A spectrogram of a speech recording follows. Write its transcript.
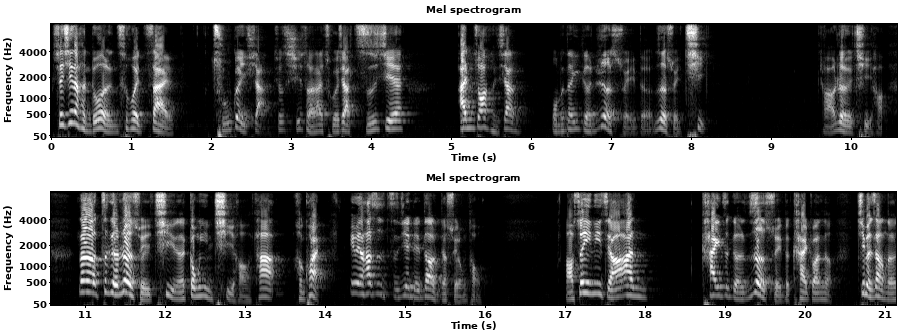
所以现在很多人是会在橱柜下，就是洗手台橱柜下直接安装很像我们的一个热水的热水器，好，热水器哈，那这个热水器呢，供应器哈，它很快，因为它是直接连到你的水龙头，好，所以你只要按。开这个热水的开关呢，基本上呢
